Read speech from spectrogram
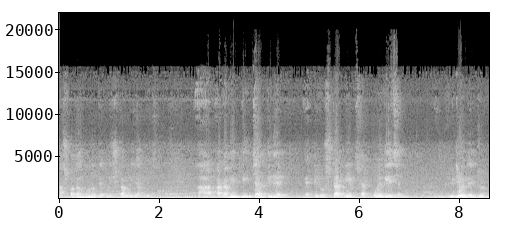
হাসপাতালগুলোতে পরিষ্কার অভিযান হয়েছে। আর আগামী তিন চার দিনের একটি রোস্টার ডিএম স্যার করে দিয়েছেন ভিডিওদের জন্য,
